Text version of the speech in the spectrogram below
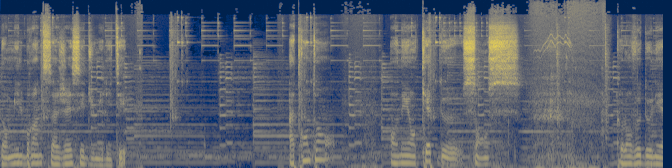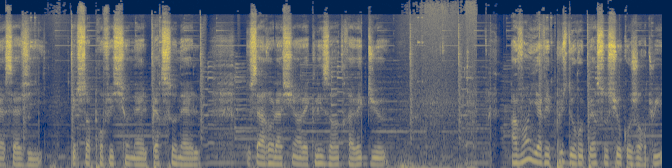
dans mille brins de sagesse et d'humilité. À 30 ans, on est en quête de sens que l'on veut donner à sa vie, qu'elle soit professionnelle, personnelle, de sa relation avec les autres, avec Dieu. Avant, il y avait plus de repères sociaux qu'aujourd'hui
